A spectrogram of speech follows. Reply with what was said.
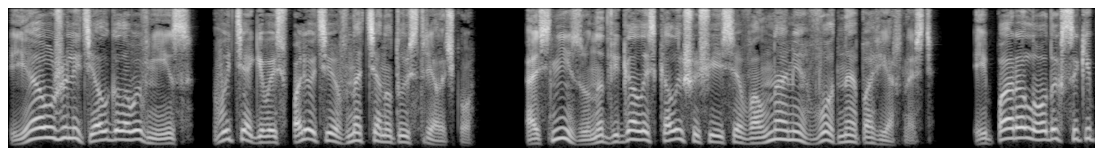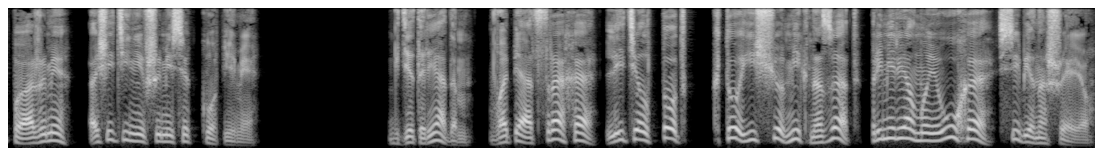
я уже летел головой вниз, вытягиваясь в полете в натянутую стрелочку. А снизу надвигалась колышущаяся волнами водная поверхность. И пара лодок с экипажами, ощетинившимися копьями. Где-то рядом, вопя от страха, летел тот, кто еще миг назад примерял мое ухо себе на шею.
